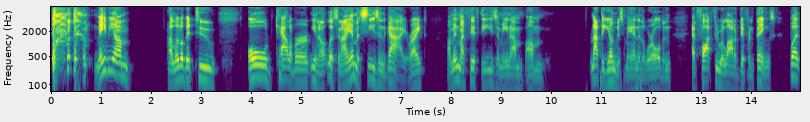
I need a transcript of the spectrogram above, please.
Maybe I'm a little bit too old caliber, you know, listen, I am a seasoned guy, right? I'm in my 50s. I mean, I'm I'm not the youngest man in the world and have fought through a lot of different things, but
